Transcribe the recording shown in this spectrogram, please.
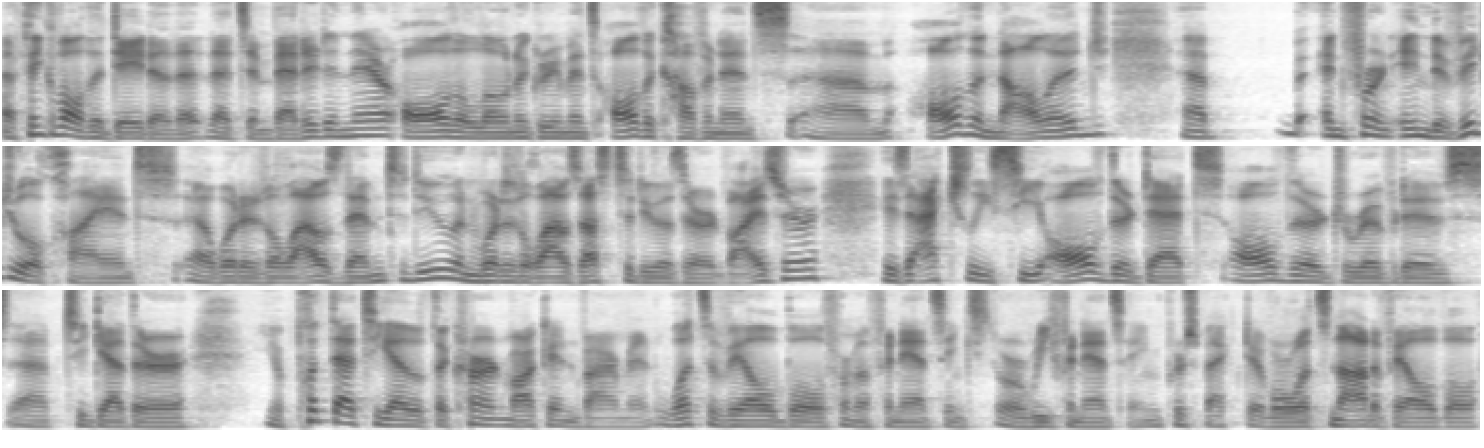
I think of all the data that, that's embedded in there, all the loan agreements, all the covenants, um, all the knowledge. Uh, and for an individual client, uh, what it allows them to do and what it allows us to do as their advisor is actually see all of their debt, all of their derivatives uh, together. You know, put that together with the current market environment, what's available from a financing or refinancing perspective, or what's not available,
